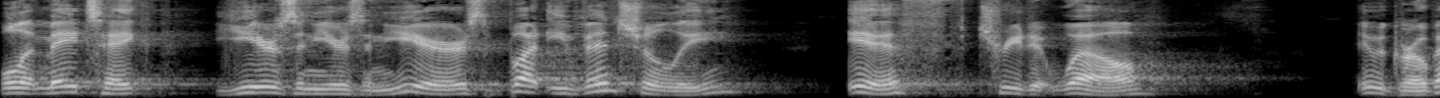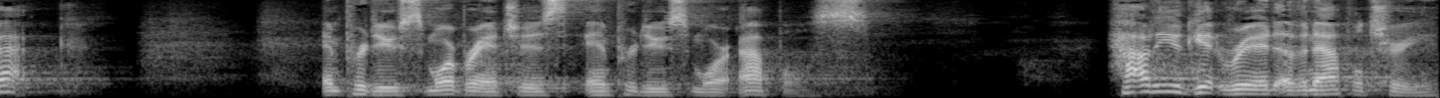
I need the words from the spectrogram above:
Well, it may take years and years and years, but eventually, if treated well, it would grow back and produce more branches and produce more apples. How do you get rid of an apple tree?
